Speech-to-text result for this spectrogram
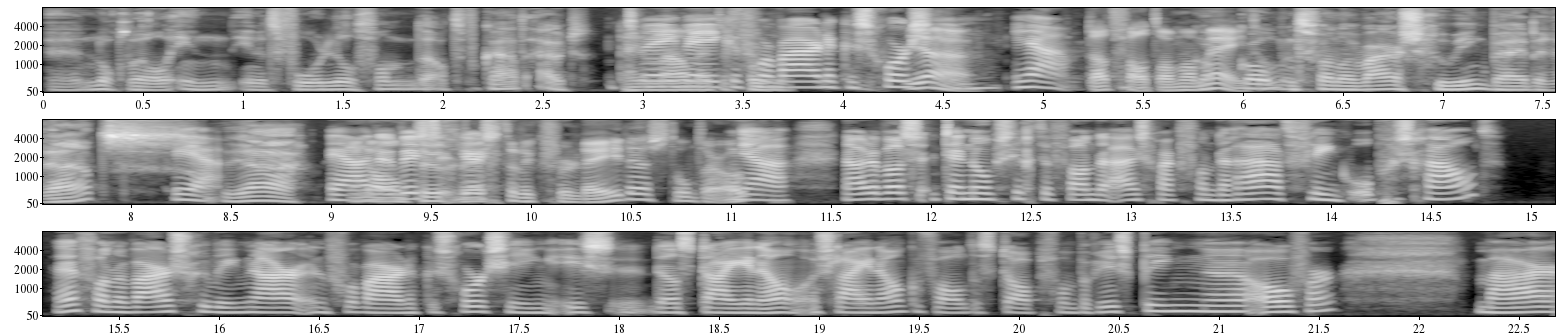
uh, nog wel in, in het voordeel van de advocaat uit. Twee weken voorwaardelijke schorsing. Ja, ja, dat valt allemaal mee. Komend van een waarschuwing bij de raad. Ja, ja. ja en al een rechtelijk verleden stond er ook. Ja, nou, er was ten opzichte van de uitspraak van de raad flink opgeschaald. Van een waarschuwing naar een voorwaardelijke schorsing is, dan sta sla je in elk geval de stap van berisping uh, over. Maar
